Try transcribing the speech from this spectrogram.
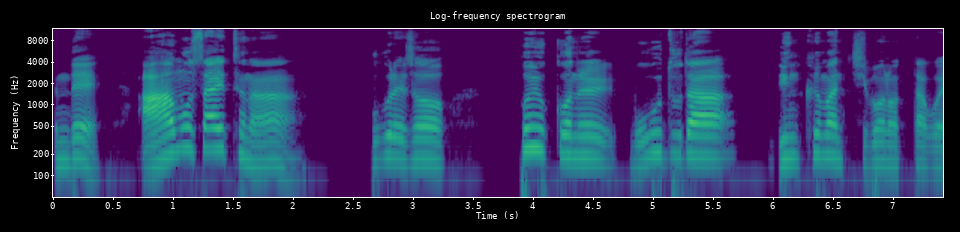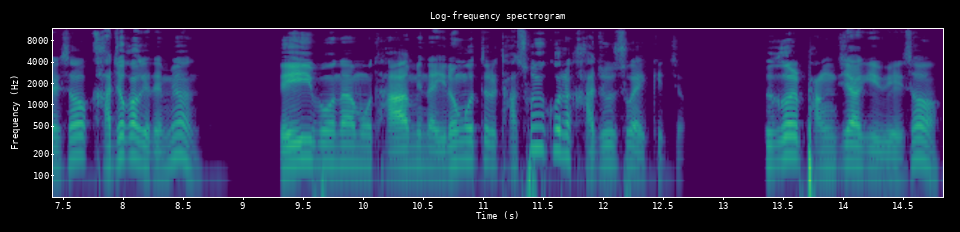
근데 아무 사이트나 구글에서 소유권을 모두 다 링크만 집어넣었다고 해서 가져가게 되면 네이버나 뭐 다음이나 이런 것들을 다 소유권을 가져올 수가 있겠죠. 그걸 방지하기 위해서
